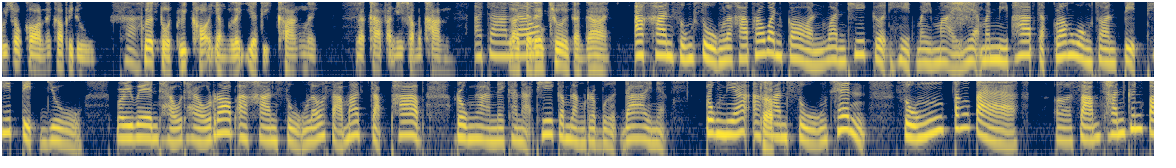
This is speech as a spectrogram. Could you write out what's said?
วิศวกรให้เข้าไปดูค่ะเพื่อตรวจวิเคราะห์อย่างละเอียดอีกครั้งหนึ่ง นะครับ อันนี้สำคัญ อาจารย์เราแล้วจะได้ช่วยกันได้ อาคารสูงสูงๆล่ะคะ เพราะวันก่อนวันที่เกิดเหตุใหม่ๆ เนี่ยมันมีภาพจากกล้องวงจรปิดที่ติดอยู่ บริเวณแถวแถวๆรอบอาคารสูง แล้วสามารถจับภาพโรงงานในขณะที่กำลังระเบิดได้เนี่ยตรงเนี้ยอาคารสูง เช่น สูงตั้งแต่เอ่อสามชั้นขึ้นไป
